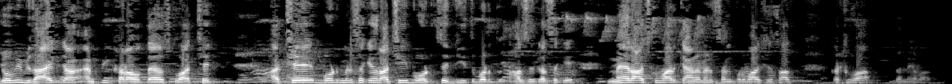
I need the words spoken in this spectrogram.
जो भी विधायक जहाँ एमपी खड़ा होता है, उसको अच्छे अच्छे वोट मिल सके और अच्छी वोट से जीत बढ़ हासिल कर सके। मैं राजकुमार, कैमरामैन संघ प्रभाष के साथ, कठुआ, धन्यवाद।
